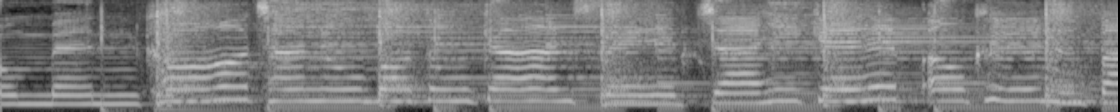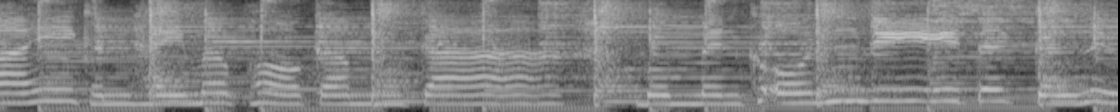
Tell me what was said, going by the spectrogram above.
่แม่นขอถ้าหนูบ่ต้องการเสพใจเก็บเอาคืนไปคันให้มาพอกำกาบ่แม่นคนดีแต่ก็เลื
